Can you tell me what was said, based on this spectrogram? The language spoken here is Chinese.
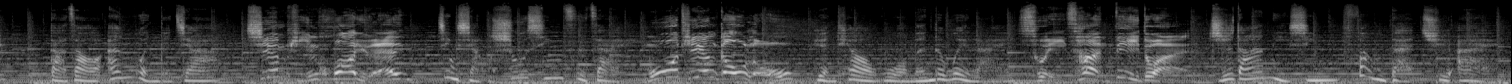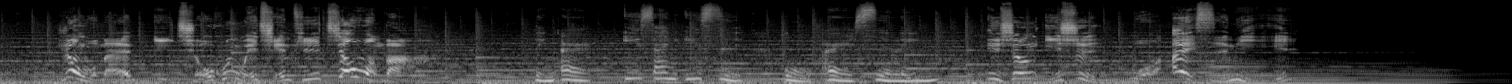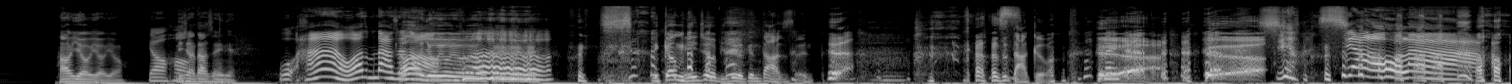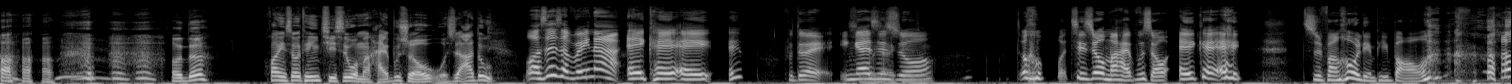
打造安稳的家，千平花园，尽享舒心自在，摩天高楼，远眺我们的未来，璀璨地段，直达你心，放胆去爱。让我们以求婚为前提交往吧。零二一三一四五二四零，一生一世，我爱死你。好，有有有，有哈你想大声一点。我哈，我要这么大声啊，啊？有有有有，可以可以可以。你刚明明就有比这个更大声。刚刚是打嗝吗？笑笑啦！好的，欢迎收听。其实我们还不熟，我是阿杜。我是 Sabrina，A K A，哎，不对，应该是说，我其实我们还不熟，A K A，脂肪厚脸皮薄。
